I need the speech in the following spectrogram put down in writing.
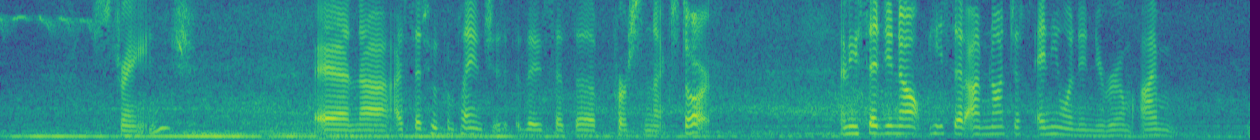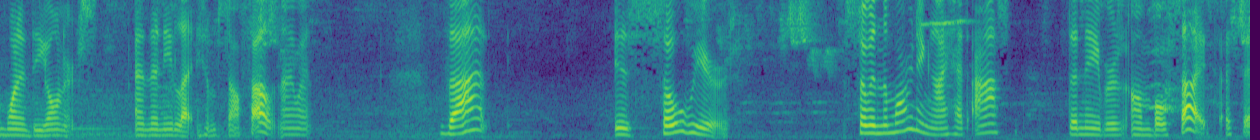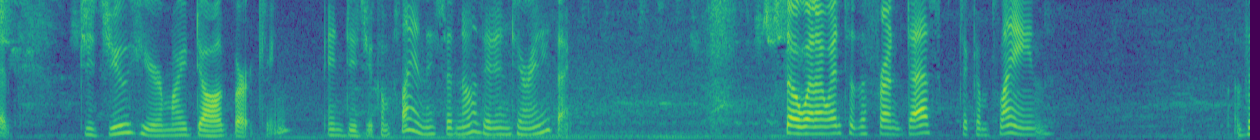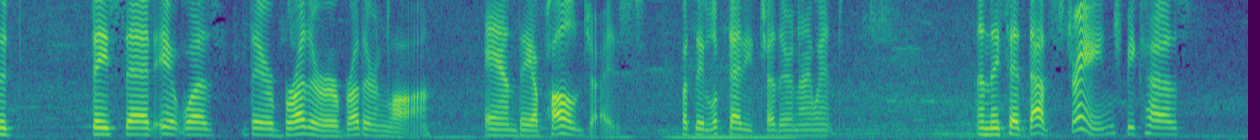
strange. And uh, I said, Who complained? She, they said, The person next door. And he said, You know, he said, I'm not just anyone in your room, I'm one of the owners. And then he let himself out. And I went, That is so weird. So in the morning, I had asked the neighbors on both sides, I said, Did you hear my dog barking? And did you complain? They said, No, they didn't hear anything. So when I went to the front desk to complain, the they said it was their brother or brother in law, and they apologized. But they looked at each other, and I went, and they said, That's strange because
